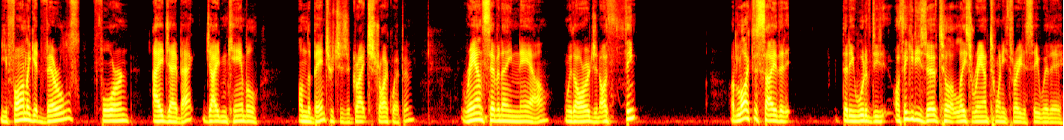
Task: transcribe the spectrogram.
You finally get Verrills, Foran, AJ back, Jayden Campbell on the bench, which is a great strike weapon. Round 17 now with Origin. I think I'd like to say that that he would have. De- I think he deserved till at least round 23 to see where they're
